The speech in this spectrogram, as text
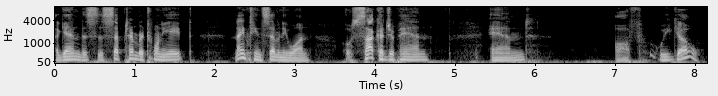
Again, this is September 28th, 1971, Osaka, Japan, and off we go.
